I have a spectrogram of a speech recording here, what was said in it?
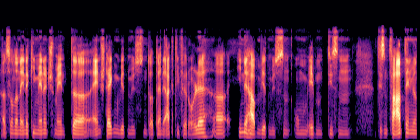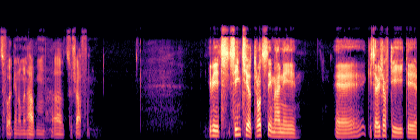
äh, sondern Energiemanagement äh, einsteigen wird müssen, dort eine aktive Rolle äh, innehaben wird müssen, um eben diesen, diesen Pfad, den wir uns vorgenommen haben, äh, zu schaffen. Jetzt sind Sie ja trotzdem eine äh, Gesellschaft, die der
